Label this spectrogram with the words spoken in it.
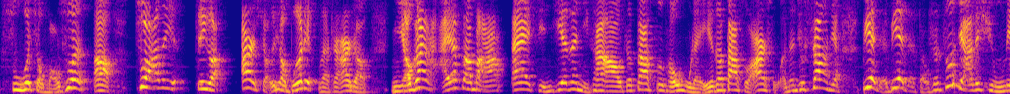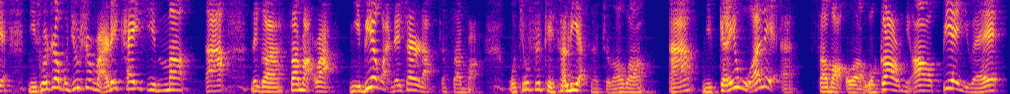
梳个小毛寸啊，抓的这个二小的小脖领子。这二小你要干啥呀？三宝，哎，紧接着你看啊，这大四头五雷子大锁二锁那就上去，别的别的都是自家的兄弟。你说这不就是玩的开心吗？啊，那个三宝啊，你别管这事儿了。这三宝，我就是给他脸了，知道不？啊，你给我。脸三宝子，我告诉你啊，别以为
